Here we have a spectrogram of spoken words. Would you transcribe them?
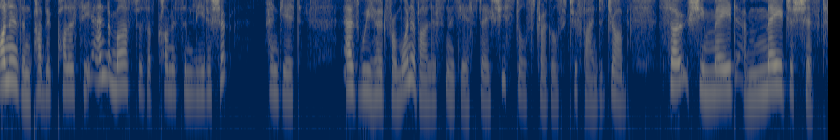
honours in public policy, and a master's of commerce and leadership. And yet, as we heard from one of our listeners yesterday, she still struggled to find a job. So she made a major shift.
